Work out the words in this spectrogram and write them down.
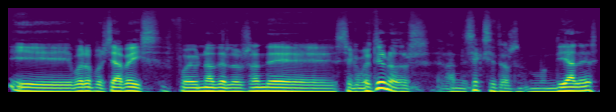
Y bueno, pues ya veis, fue uno de los grandes, se convirtió en uno de los grandes éxitos mundiales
